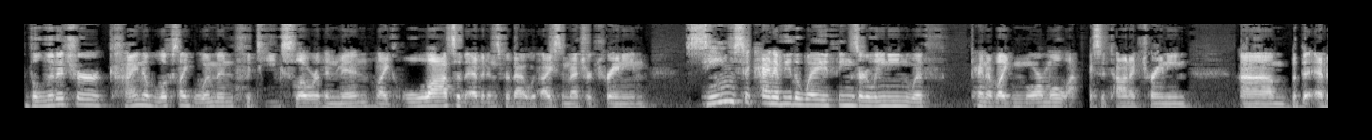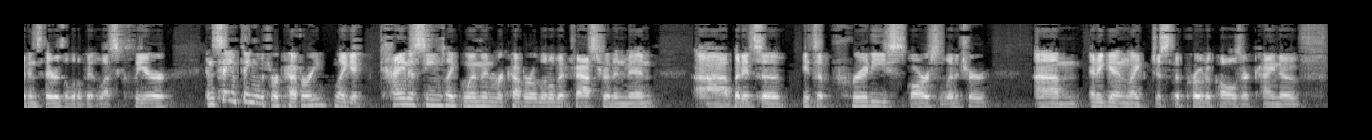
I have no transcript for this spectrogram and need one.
the literature kind of looks like women fatigue slower than men. Like lots of evidence for that with isometric training. Seems to kind of be the way things are leaning with kind of like normal isotonic training. Um, but the evidence there is a little bit less clear. And same thing with recovery. Like it kind of seems like women recover a little bit faster than men. Uh, but it's a, it's a pretty sparse literature. Um, and again, like just the protocols are kind of,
